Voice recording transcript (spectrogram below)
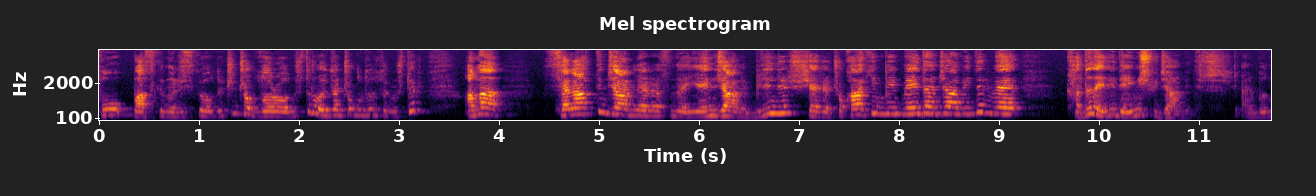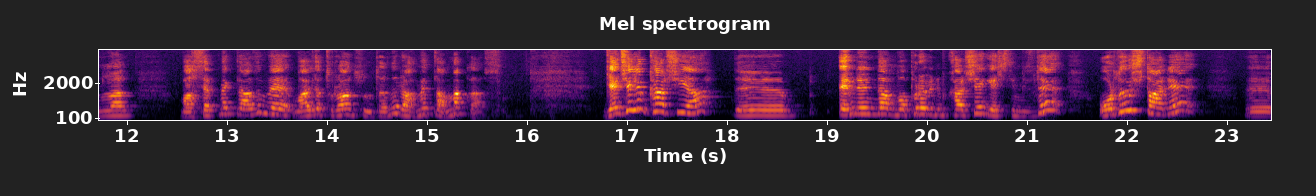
su baskını riski olduğu için çok zor olmuştur. O yüzden çok uzun sürmüştür. Ama Selahattin camileri arasında yeni cami bilinir. Şehre çok hakim bir meydan camidir ve kadın eli değmiş bir camidir. Yani bundan bahsetmek lazım ve Valide Turan Sultan'ı rahmetle anmak lazım. Geçelim karşıya. Ee, evin önünden vapura binip karşıya geçtiğimizde orada üç tane e,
